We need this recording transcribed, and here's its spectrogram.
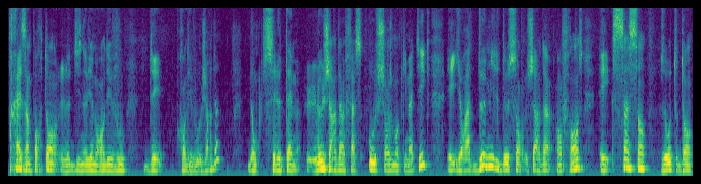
très important, le 19e rendez-vous des rendez-vous au jardin. Donc c'est le thème le jardin face au changement climatique et il y aura 2200 jardins en France et 500 autres dans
